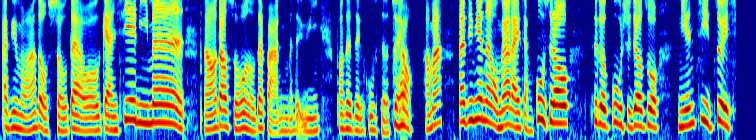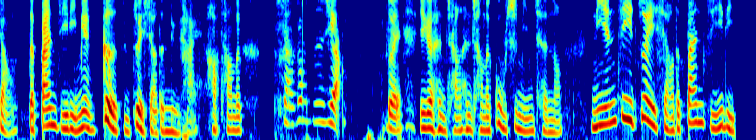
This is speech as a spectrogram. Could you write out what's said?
艾比妈妈都有收到哦，感谢你们。然后到时候呢，我再把你们的语音放在这个故事的最后，好吗？那今天呢，我们要来讲故事喽。这个故事叫做《年纪最小的班级里面个子最小的女孩》，好长的，小众知晓。对，一个很长很长的故事名称哦。年纪最小的班级里，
